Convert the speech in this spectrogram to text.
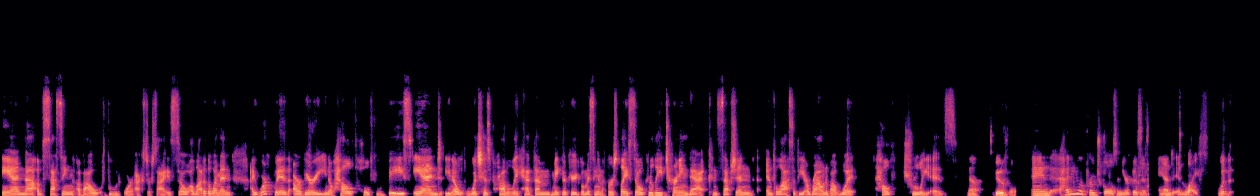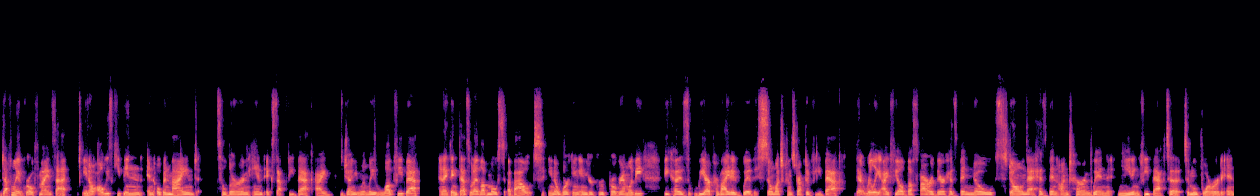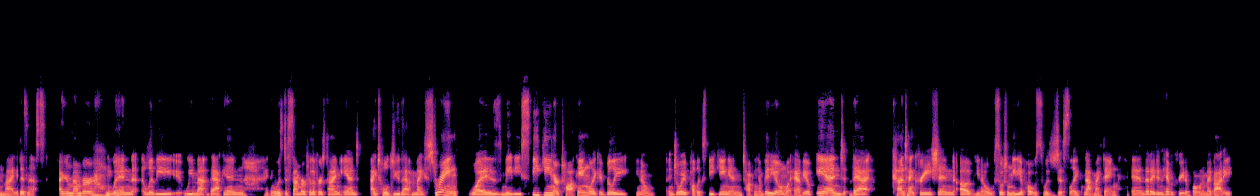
and not obsessing about food or exercise. So a lot of the women I work with are very, you know, health, whole food based and, you know, which has probably had them make their period go missing in the first place. So really turning that conception and philosophy around about what health truly is. Yeah, it's beautiful. And how do you approach goals in your business and in life? With definitely a growth mindset, you know, always keeping an open mind to learn and accept feedback. I genuinely love feedback. And I think that's what I love most about, you know, working in your group program, Libby, because we are provided with so much constructive feedback that really I feel thus far there has been no stone that has been unturned when needing feedback to to move forward in my business. I remember when Libby, we met back in, I think it was December for the first time, and I told you that my strength was maybe speaking or talking. Like I really, you know, enjoyed public speaking and talking on video and what have you. And that content creation of, you know, social media posts was just like not my thing, and that I didn't have a creative bone in my body.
